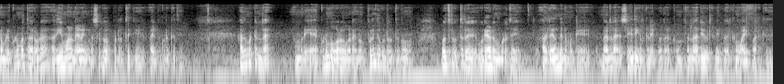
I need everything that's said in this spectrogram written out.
நம்முடைய குடும்பத்தாரோட அதிகமான நேரங்களை செலவுப்படுறதுக்கு வாய்ப்பு கொடுக்குது. அது மட்டும் இல்லை நம்முடைய குடும்ப உறவுகளை நம்ம புரிந்து கொள்கிறதுக்கும் ஒருத்தர் ஒருத்தர் உரையாடும் பொழுது அதிலிருந்து நமக்கு நல்ல செய்திகள் கிடைப்பதற்கும் நல்ல அறிவுகள் கிடைப்பதற்கும் வாய்ப்பாக இருக்குது.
